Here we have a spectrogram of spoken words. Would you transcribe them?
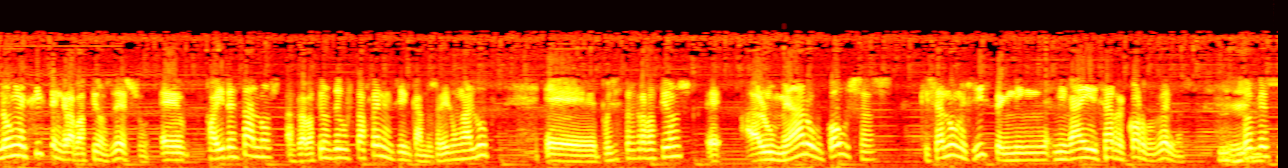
non existen grabacións deso. Eh, fai dez anos, as grabacións de Gustav Henningsen, cando saíron á luz, eh, pois estas grabacións eh, alumearon cousas que xa non existen, nin, nin hai xa recordo delas. Uh entonces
